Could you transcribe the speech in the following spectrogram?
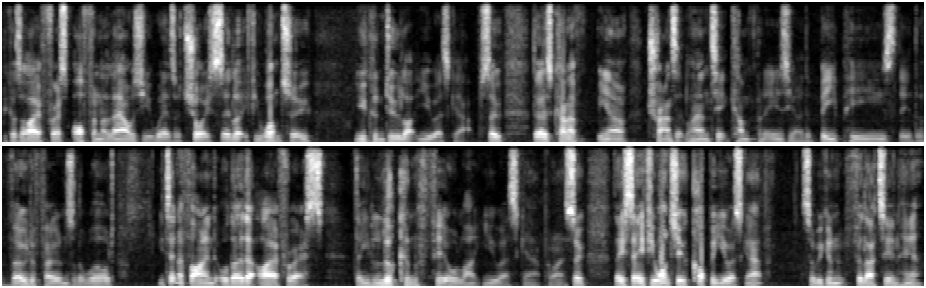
because IFRS often allows you, where there's a choice, say, look, if you want to, you can do like US GAAP. So those kind of you know transatlantic companies, you know the BPs, the the Vodafones of the world, you tend to find although they're IFRS, they look and feel like US GAAP. Right. So they say if you want to copy US GAAP, so we can fill that in here,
